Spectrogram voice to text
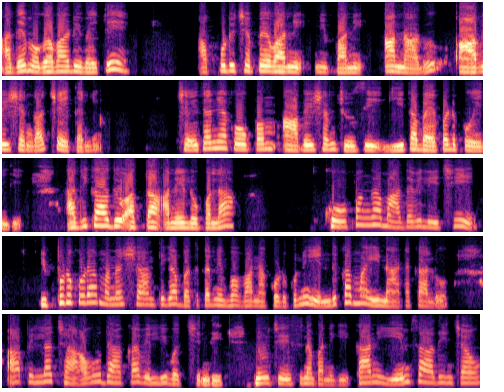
అదే మగవాడివైతే అప్పుడు చెప్పేవాణ్ణి నీ పని అన్నాడు ఆవేశంగా చైతన్య. చైతన్య కోపం ఆవేశం చూసి గీత భయపడిపోయింది. అది కాదు అత్త అనే లోపల కోపంగా మాధవి లేచి ఇప్పుడు కూడా మనశ్శాంతిగా బతకనివ్వవా నా కొడుకుని? ఎందుకమ్మా ఈ నాటకాలు? ఆ పిల్ల చావు దాకా వెళ్ళి వచ్చింది. నువ్వు చేసిన పనికి. కానీ ఏం సాధించావు?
